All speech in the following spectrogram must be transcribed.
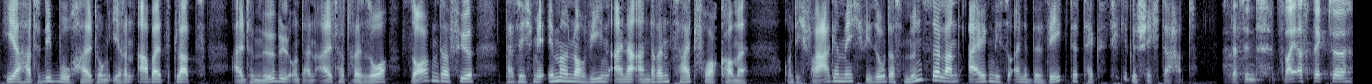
Hier hatte die Buchhaltung ihren Arbeitsplatz. Alte Möbel und ein alter Tresor sorgen dafür, dass ich mir immer noch wie in einer anderen Zeit vorkomme. Und ich frage mich, wieso das Münsterland eigentlich so eine bewegte Textilgeschichte hat. Das sind zwei Aspekte.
